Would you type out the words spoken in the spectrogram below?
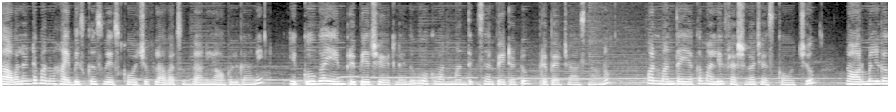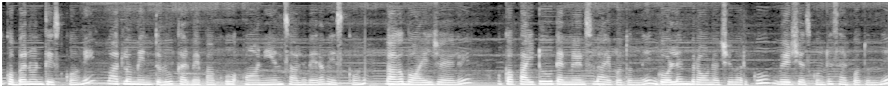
కావాలంటే మనం హైబిస్కస్ వేసుకోవచ్చు ఫ్లవర్స్ కానీ ఆకులు కానీ ఎక్కువగా ఏం ప్రిపేర్ చేయట్లేదు. ఒక వన్ మంత్కి సరిపోయేటట్టు ప్రిపేర్ చేస్తున్నాను. వన్ మంత్ అయ్యాక మళ్ళీ ఫ్రెష్గా చేసుకోవచ్చు. నార్మల్గా కొబ్బరి నూనె తీసుకొని వాటిలో మెంతులు కరివేపాకు ఆనియన్స్ అలోవేరా వేసుకొని బాగా బాయిల్ చేయాలి. ఒక ఫైవ్ టు టెన్ మినిట్స్లో అయిపోతుంది. గోల్డెన్ బ్రౌన్ వచ్చే వరకు వేడి చేసుకుంటే సరిపోతుంది.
